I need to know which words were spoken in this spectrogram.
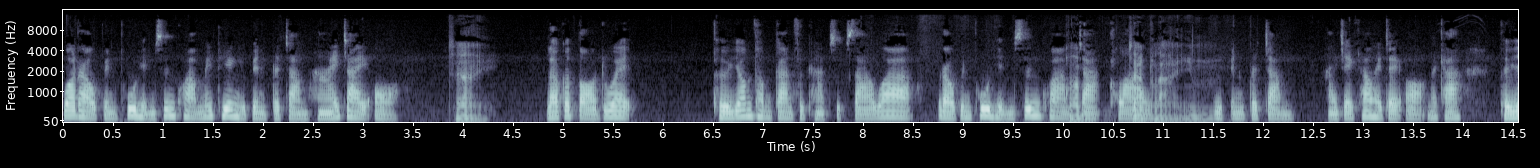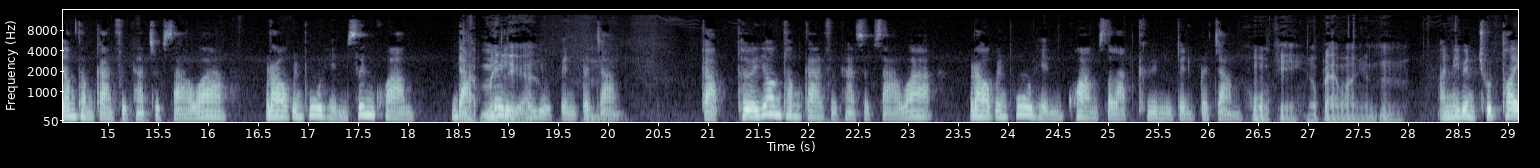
ว่าเราเป็นผู้เห็นซึ่งความไม่เที่ยงอยู่เป็นประจำหายใจออก ใช่ แล้วก็ต่อด้วย เธอย่อมทำการฝึกหัดศึกษาว่าเราเป็นผู้เห็นซึ่งความจางคลายอยู่เป็นประจำหายใจเข้าหายใจออกนะคะ เธอย่อมทำการฝึกหัดศึกษาว่า เราเป็นผู้เห็นซึ่งความดับไม่เหลืออยู่เป็นประจำกับเธอย่อมทำการฝึกหัดศึกษาว่า เราเป็นผู้เห็นความสลัดคืนอยู่เป็นประจำโอเคก็แปลว่างั้นอือันนี้เป็นชุดถ้อย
